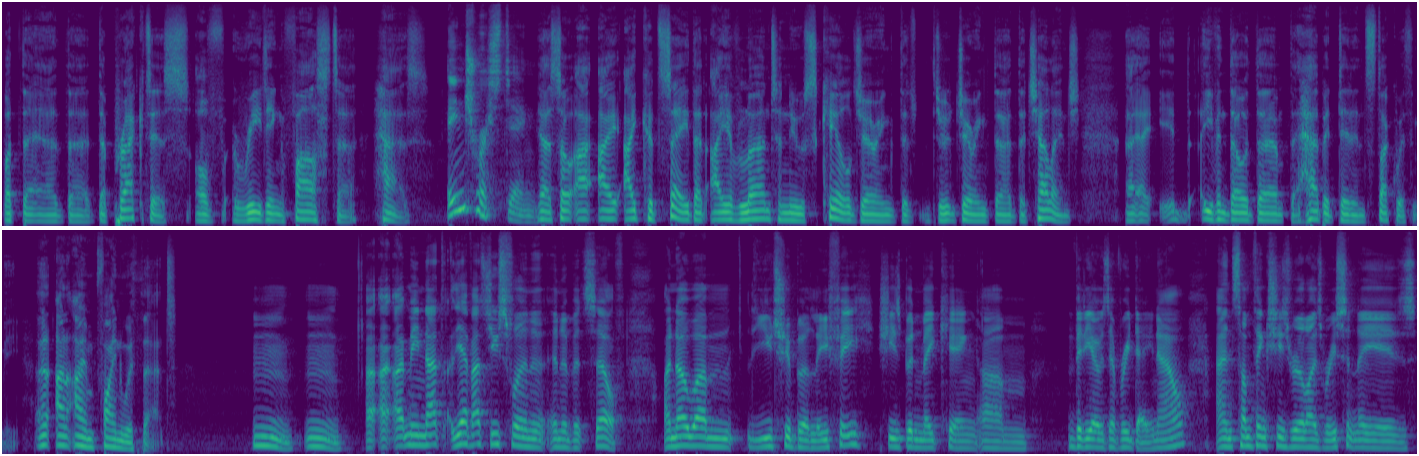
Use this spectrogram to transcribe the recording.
but the the the practice of reading faster has Interesting. yeah so i i, I could say that i have learned a new skill during the during the the challenge uh, it, even though the the habit didn't stuck with me and, and i'm fine with that I, I- I mean that yeah, that's useful in in of itself. I know um the YouTuber Leafy, she's been making um videos every day now, and something she's realized recently is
